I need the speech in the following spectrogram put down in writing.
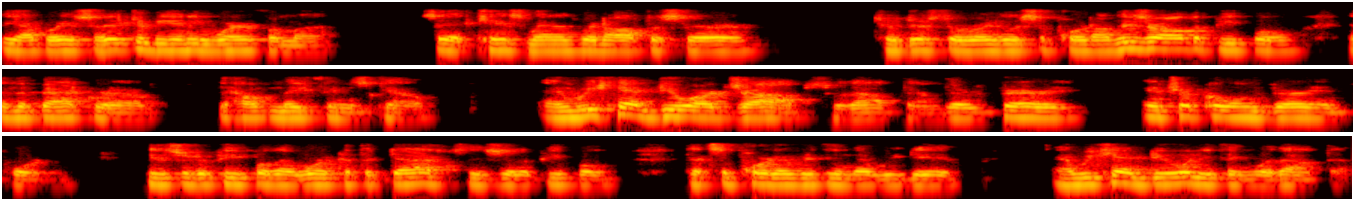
the operation. It could be anywhere from a, say, a case management officer to just a regular support officer. These are all the people in the background that help make things go. And we can't do our jobs without them. They're very integral and very important. These are the people that work at the desk. These are the people that support everything that we do. And we can't do anything without them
